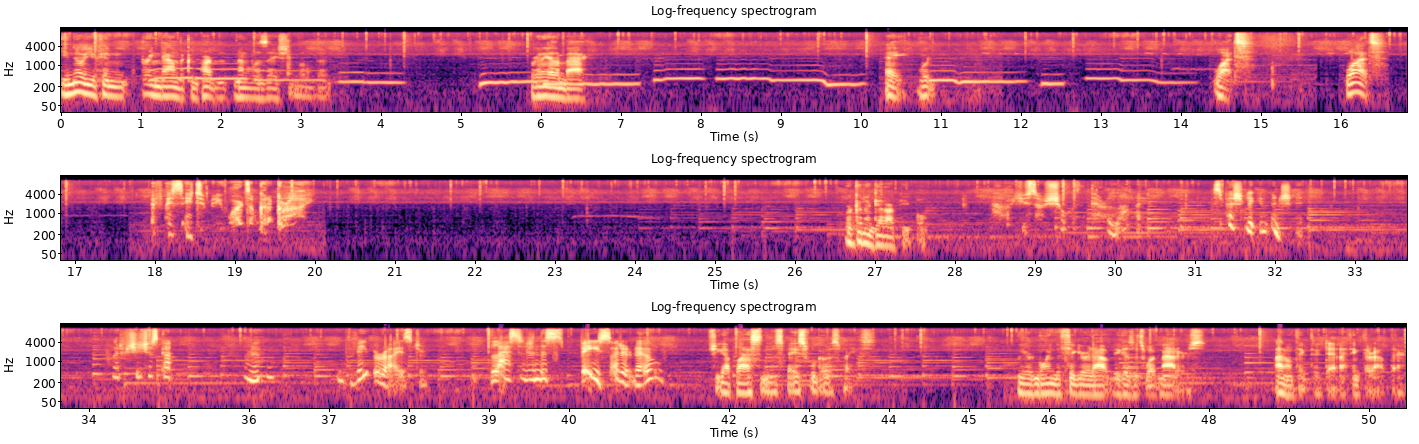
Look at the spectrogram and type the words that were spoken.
You know you can bring down the compartmentalization a little bit. We're gonna get them back. Hey, we're. What? What? If I say too many words, I'm gonna cry. We're gonna get our people. How are you so sure that they're alive? Especially Imogen. What if she just got, I don't know, vaporized or blasted into space? I don't know. She got blasted into space, we'll go to space. We are going to figure it out because it's what matters. I don't think they're dead. I think they're out there.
